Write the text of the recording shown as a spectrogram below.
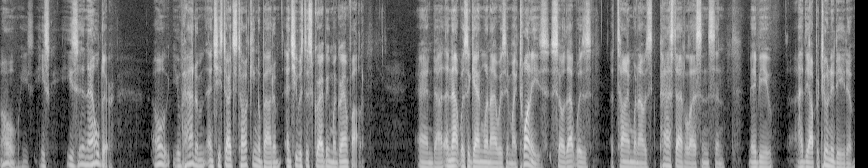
Oh, he's, he's, he's an elder. Oh, you've had him. And she starts talking about him. And she was describing my grandfather and uh, and that was again when I was in my twenties. So that was a time when I was past adolescence, and maybe I had the opportunity to,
